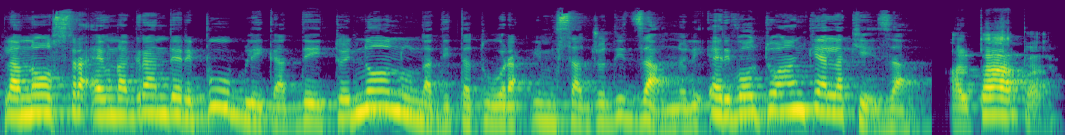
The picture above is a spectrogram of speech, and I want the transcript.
La nostra è una grande repubblica, ha detto, e non una dittatura. Il messaggio di Zannoli è rivolto anche alla Chiesa. Al Papa,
